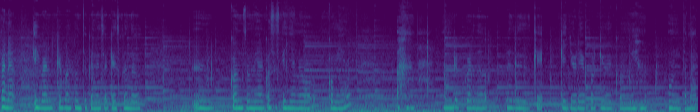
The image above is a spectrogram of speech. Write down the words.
bueno, igual que va junto con eso, que es cuando mm, consumía cosas que ya no comía. Aún recuerdo las veces que, que lloré porque me comí un tamal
